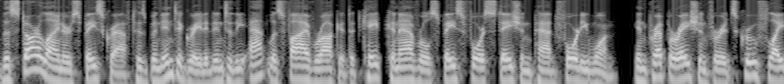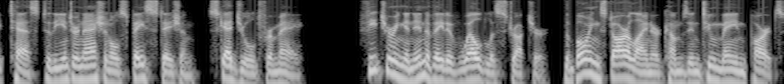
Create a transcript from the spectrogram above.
The Starliner spacecraft has been integrated into the Atlas V rocket at Cape Canaveral Space Force Station Pad 41 in preparation for its crew flight test to the International Space Station, scheduled for May. Featuring an innovative weldless structure, the Boeing Starliner comes in two main parts,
